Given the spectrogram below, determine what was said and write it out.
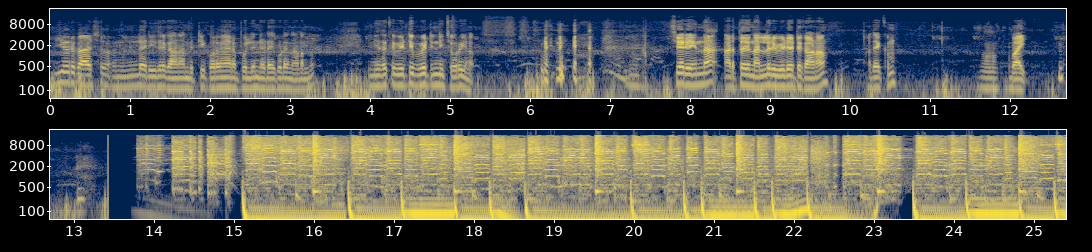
ഈ ഒരു കാഴ്ച നല്ല രീതിയിൽ കാണാൻ പറ്റി. കുറേ നേരം പുല്ലിന്റെ ഇടയിൽ കൂടെ നടന്നു. ഇനി ഇതൊക്കെ വീട്ടിൽ പോയിട്ട് ഇനി ചൊറിയണം. ശരി എന്നാൽ അടുത്തത് നല്ലൊരു വീഡിയോ ആയിട്ട് കാണാം. അതേക്കും. ബൈ.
